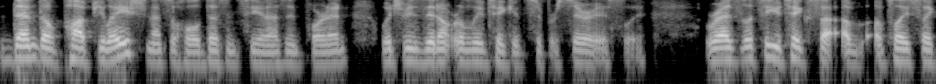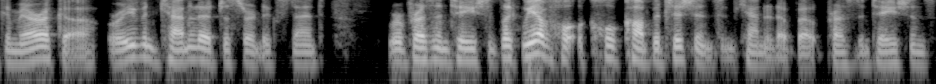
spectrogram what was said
Then the population as a whole doesn't see it as important, which means they don't really take it super seriously. Whereas, let's say you take a, a place like America or even Canada to a certain extent, where presentations like we have whole, whole competitions in Canada about presentations,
